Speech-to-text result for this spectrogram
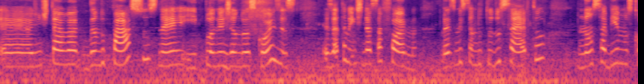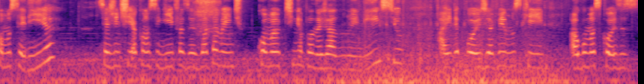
é, a gente estava dando passos, né, e planejando as coisas exatamente dessa forma, mesmo estando tudo certo, não sabíamos como seria, se a gente ia conseguir fazer exatamente como eu tinha planejado no início. Aí depois já vimos que algumas coisas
